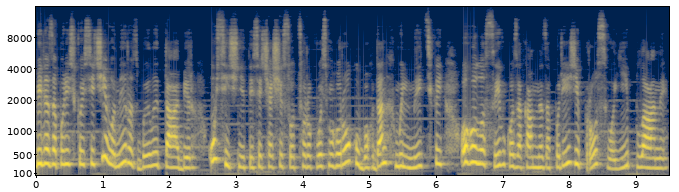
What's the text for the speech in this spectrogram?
Біля Запорізької січі вони розбили табір. У січні 1648 року Богдан Хмельницький оголосив козакам на Запоріжжі про свої плани.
